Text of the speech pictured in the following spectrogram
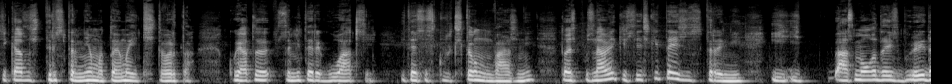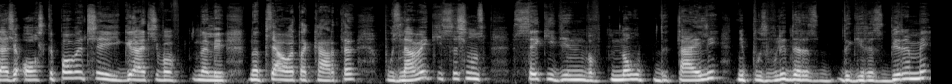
ти казваш три страни, ама той има и четвърта, която е самите регулации. И те са изключително важни. Тоест, познавайки всички тези страни и, и аз мога да изборя и даже още повече играчи в, нали, на цялата карта, познавайки всъщност всеки един в много детайли, ни позволи да, раз, да ги разбираме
